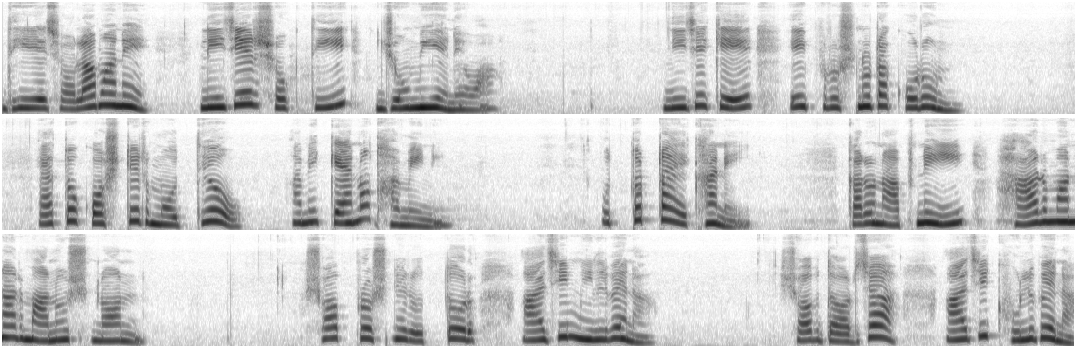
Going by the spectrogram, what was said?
ধীরে চলা মানে নিজের শক্তি জমিয়ে নেওয়া। নিজেকে এই প্রশ্নটা করুন, এত কষ্টের মধ্যেও আমি কেন থামিনি? উত্তরটা এখানেই, কারণ আপনি হার মানার মানুষ নন। সব প্রশ্নের উত্তর আজই মিলবে না। সব দরজা আজই খুলবে না।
